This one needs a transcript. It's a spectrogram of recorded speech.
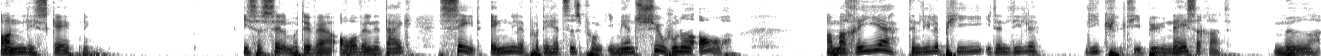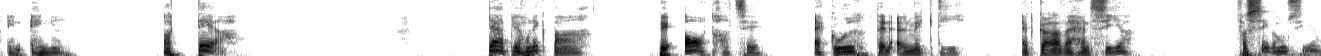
åndelig skabning. I sig selv må det være overvældende. Der er ikke set engle på det her tidspunkt i mere end 700 år. Og Maria, den lille pige i den lille ligegyldige by Nazareth, møder en engel. Og der, der bliver hun ikke bare beordret til af Gud, den almægtige, at gøre, hvad han siger. For se, hvad hun siger.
